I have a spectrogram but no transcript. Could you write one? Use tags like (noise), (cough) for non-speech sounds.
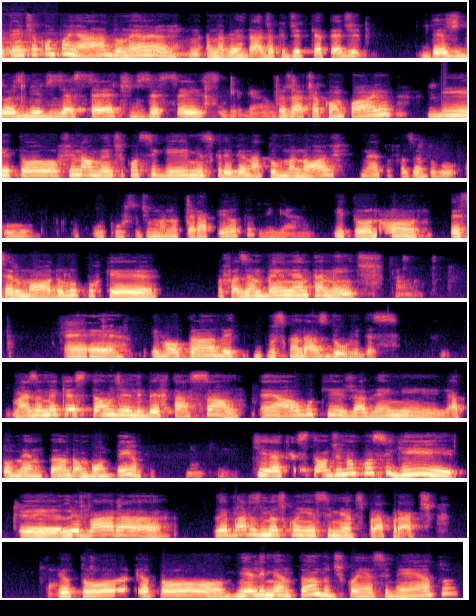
eu tenho te acompanhado, né? Uhum. Na, verdade, acredito que até de, desde 2017, 2016, Legal. eu já te acompanho. Uhum. E tô, finalmente consegui me inscrever na turma 9, né? Estou fazendo o, o, o, curso de humanoterapeuta. Legal. E estou no terceiro módulo, porque estou fazendo bem lentamente. Calma. É, e voltando e buscando as dúvidas. Mas a minha questão de libertação é algo que já vem me atormentando há um bom tempo, que é a questão de não conseguir é, levar, a, levar os meus conhecimentos para a prática. Tá. Eu tô, eu tô me alimentando de conhecimento,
